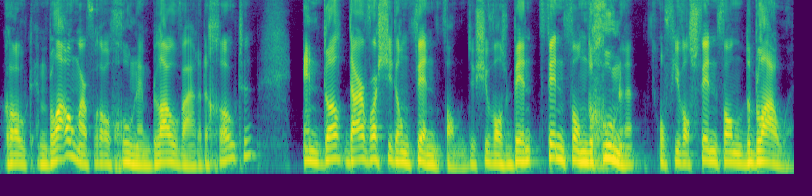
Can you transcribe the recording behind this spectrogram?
rood en blauw, maar vooral groen en blauw waren de grote. En dat, daar was je dan fan van. Dus je was fan van de groene of je was fan van de blauwe.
